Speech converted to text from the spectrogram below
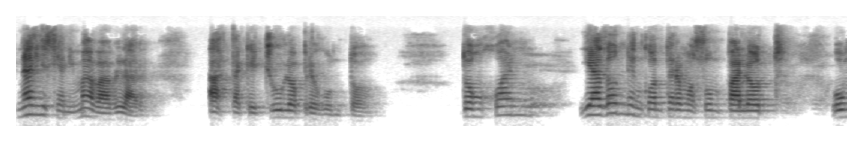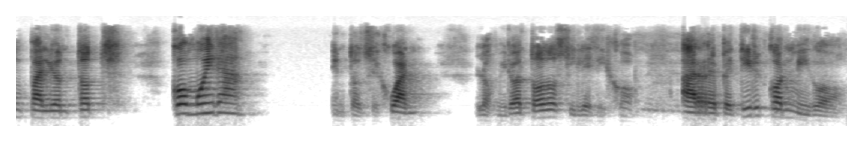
Nadie se animaba a hablar hasta que Chulo preguntó, Don Juan, ¿y a dónde encontramos un palot, un paleontot? ¿Cómo era? Entonces Juan los miró a todos y les dijo, a repetir conmigo,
